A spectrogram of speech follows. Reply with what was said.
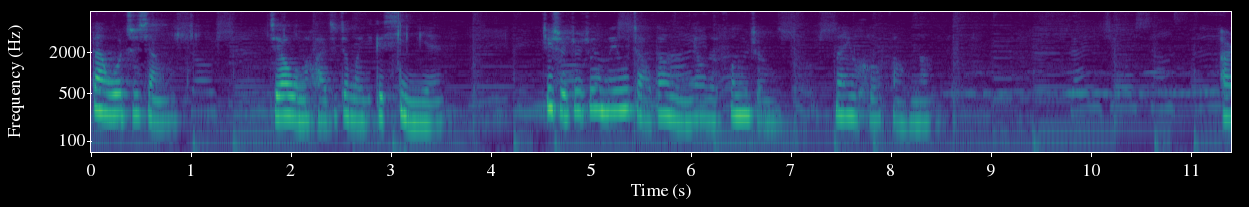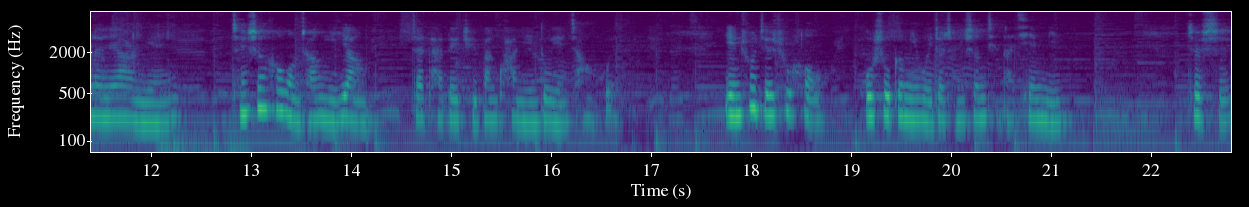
但我只想，只要我们怀着这么一个信念，即使最终没有找到你要的风筝，那又何妨呢？二零零二年，陈升和往常一样在台北举办跨年度演唱会。演出结束后，无数歌迷围着陈升请他签名。这时。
